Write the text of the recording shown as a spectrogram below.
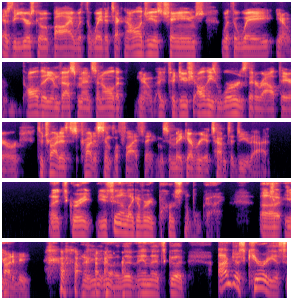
as the years go by with the way the technology has changed, with the way, you know, all the investments and all the, you know, fiduciary, all these words that are out there to try to try to simplify things and make every attempt to do that. That's great. You sound like a very personable guy. Uh, Try to be. you know, that, and that's good. I'm just curious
